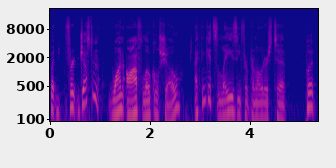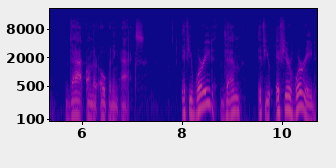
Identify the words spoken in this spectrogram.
But for just an one off local show, I think it's lazy for promoters to put that on their opening acts. If you worried them if you if you're worried,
